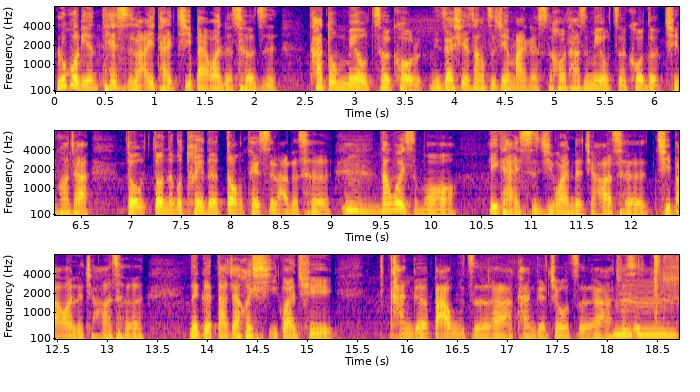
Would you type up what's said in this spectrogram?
如果连特斯拉一台几百万的车子，它都没有折扣，你在线上直接买的时候，它是没有折扣的情况下，都都能够推得动特斯拉的车。嗯，那为什么一台十几万的脚踏车、七八万的脚踏车，那个大家会习惯去砍个八五折啊，砍个九折啊？就是。嗯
